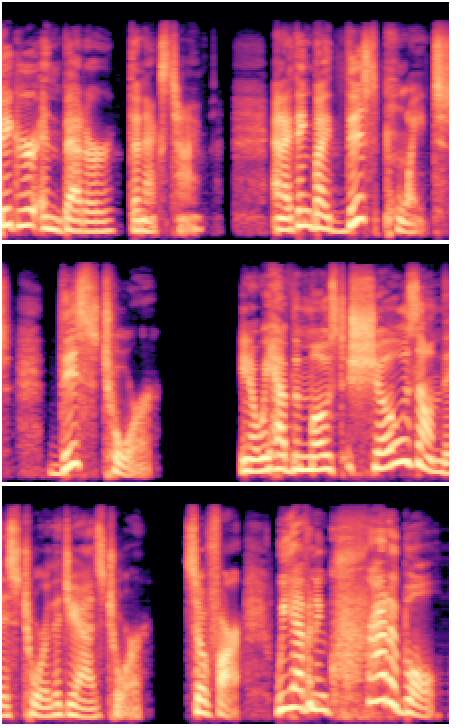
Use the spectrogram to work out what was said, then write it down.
bigger and better the next time. And I think by this point, this tour, you know, we have the most shows on this tour, the jazz tour so far. We have an incredible,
